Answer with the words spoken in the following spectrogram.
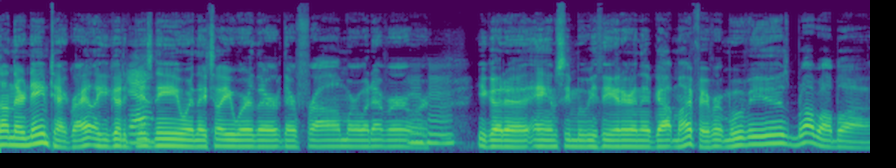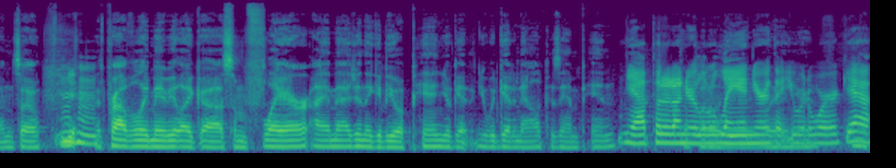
on their name tag, right? Like you go to Yeah. Disney when they tell you where they're they're from or whatever, Mm-hmm. or you go to AMC movie theater and they've got my favorite movie is blah blah blah, and so Mm-hmm. it's probably maybe like uh, some flair. I imagine they give you a pin. You'll get you would get an Alakazam pin. Yeah, put it on your little on your lanyard that you were to work. Yeah.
